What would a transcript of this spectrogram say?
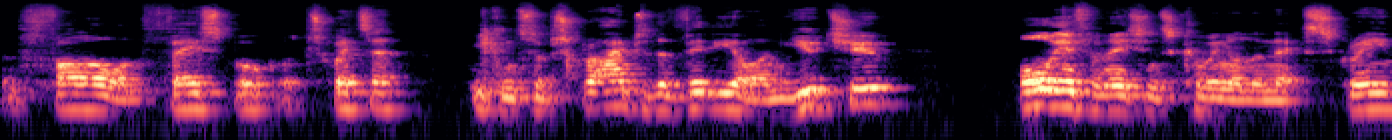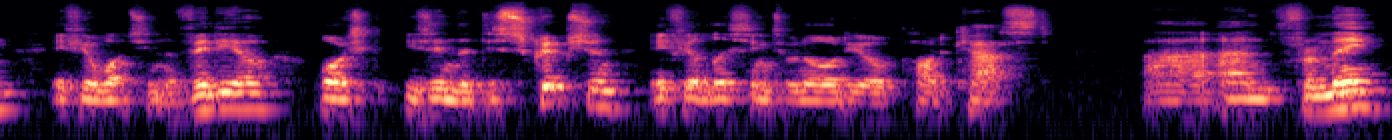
and follow on Facebook or Twitter. You can subscribe to the video on YouTube. All the information is coming on the next screen if you're watching the video, or is in the description if you're listening to an audio podcast. Uh, and from me,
